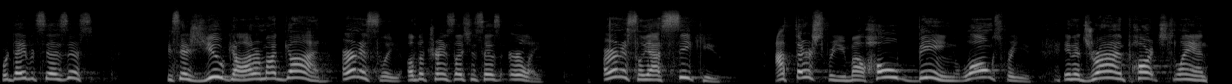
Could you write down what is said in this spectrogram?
where David says this. He says, You, God, are my God. Earnestly, other translation says early. Earnestly I seek you. I thirst for you. My whole being longs for you. In a dry and parched land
